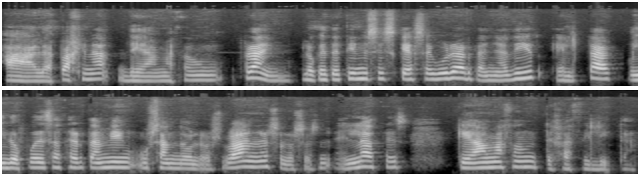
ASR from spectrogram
a la página de Amazon Prime. Lo que te tienes es que asegurar de añadir el tag y lo puedes hacer también usando los banners o los enlaces que Amazon te facilita.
